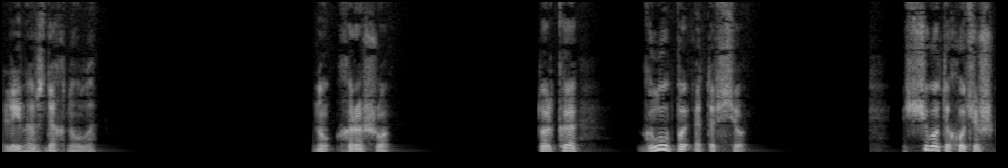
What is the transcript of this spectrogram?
Лина вздохнула. «Ну, хорошо. Только глупо это все. С чего ты хочешь,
